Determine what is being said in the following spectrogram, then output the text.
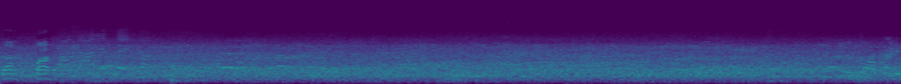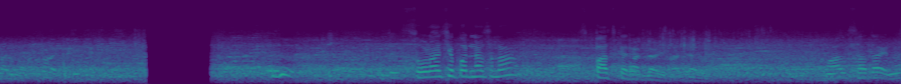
चार पाच. सोळाशे पन्नासला पाच कॅरेट. माल साधा आहे ना.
